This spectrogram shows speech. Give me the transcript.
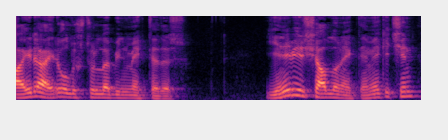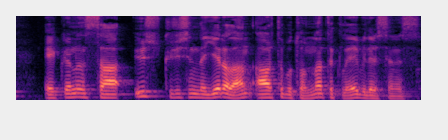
ayrı ayrı oluşturulabilmektedir. Yeni bir şablon eklemek için ekranın sağ üst köşesinde yer alan artı butonuna tıklayabilirsiniz.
